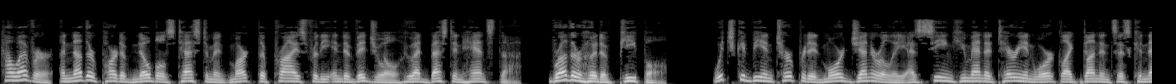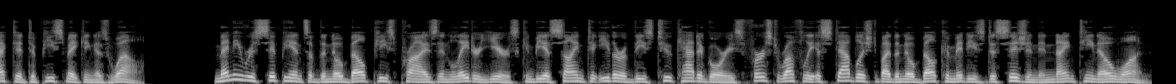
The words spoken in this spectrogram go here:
However, another part of Nobel's testament marked the prize for the individual who had best enhanced the «brotherhood of people» which could be interpreted more generally as seeing humanitarian work like Dunant's as connected to peacemaking as well. Many recipients of the Nobel Peace Prize in later years can be assigned to either of these two categories first roughly established by the Nobel Committee's decision in 1901.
